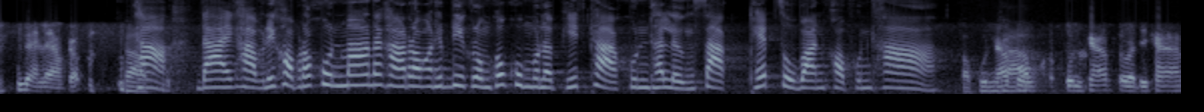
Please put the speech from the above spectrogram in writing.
ำได้แล้วครับครับ ค่ะ ได้ค่ะ วันนี้ขอบพระคุณมากนะคะ รองอธิบดีกรมควบคุมมลพิษค่ะ คุณถลิงศักดิ์เพชรสุวรรณขอบคุณค่ะ ขอบคุณคครัรับบผมขอบคุณครับ สวัสดีครับ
